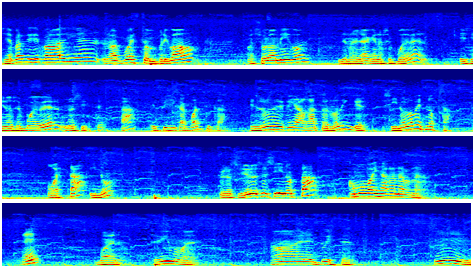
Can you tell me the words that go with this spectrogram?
Si ha participado alguien, lo ha puesto en privado, o solo amigos, de manera que no se puede ver. Y si no se puede ver, no existe. Ah, es física cuántica. Eso lo decía el gato Rodinger. Si no lo ves, no está. O está y no. Pero si yo no sé si no está, ¿cómo vais a ganar nada? ¿Eh? Bueno, seguimos. eh. Vamos a ver en Twister. Mmm.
